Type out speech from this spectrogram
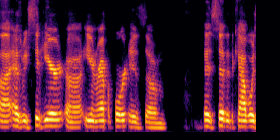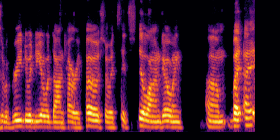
Uh, as we sit here, uh, Ian Rapoport is um, has said that the Cowboys have agreed to a deal with Dontari Poe, so it's it's still ongoing. Um, but I,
